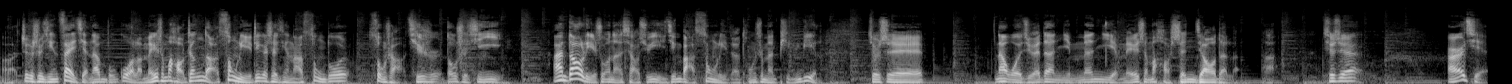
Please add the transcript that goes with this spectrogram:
啊，这个事情再简单不过了，没什么好争的。送礼这个事情呢，送多送少其实都是心意。按道理说呢，小徐已经把送礼的同事们屏蔽了，就是，那我觉得你们也没什么好深交的了啊。其实，而且。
